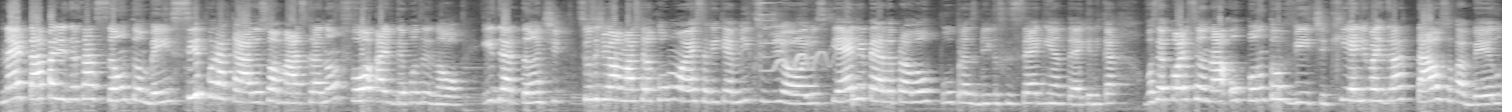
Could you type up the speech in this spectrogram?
Na etapa de hidratação também, se por acaso a sua máscara não for a de Depantenol hidratante, se você tiver uma máscara como essa aqui, que é mix de óleos, que é liberada para low pool, para as migas que seguem a técnica, você pode adicionar o Pantovit, que ele vai hidratar o seu cabelo,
